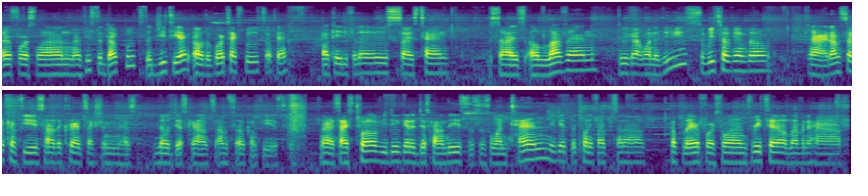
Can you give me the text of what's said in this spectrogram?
Air Force One. Are these the duck boots? The GTX? Oh, the Gore-Tex boots. Okay. Buck 80 for those. Size 10. Size 11. Do we got one of these? The retail game though. All right, I'm so confused how the clearance section has no discounts. I'm so confused. All right, size 12, you do get a discount on these. This is 110. You get the 25% off. Couple of Air Force Ones. Retail 11 and a half.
